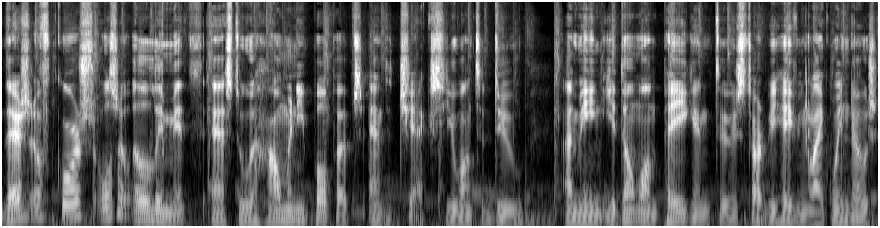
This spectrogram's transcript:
There's of course also a limit as to how many pop-ups and checks you want to do. I mean you don't want Pagan to start behaving like Windows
